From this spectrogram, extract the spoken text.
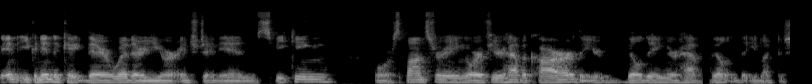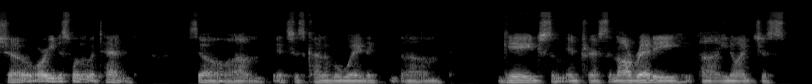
And you can indicate there whether you're interested in speaking or sponsoring, or if you have a car that you're building or have built that you'd like to show, or you just want to attend. So um, it's just kind of a way to um, gauge some interest. And already, uh, you know, I just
